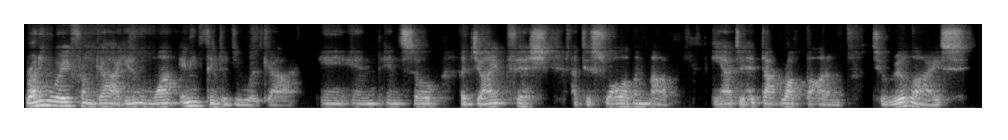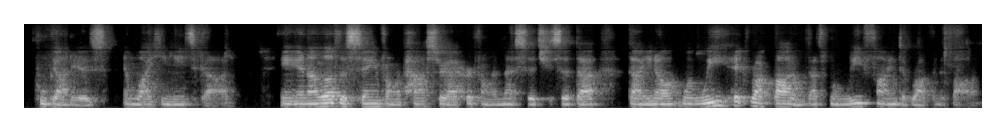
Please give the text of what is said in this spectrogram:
running away from God. He didn't want anything to do with God. And, and, and so a giant fish had to swallow him up. He had to hit that rock bottom to realize who God is and why he needs God. And I love the saying from a pastor I heard from a message. He said that that you know when we hit rock bottom, that's when we find the rock in the bottom.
